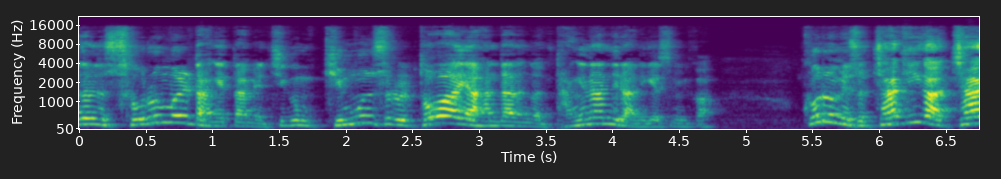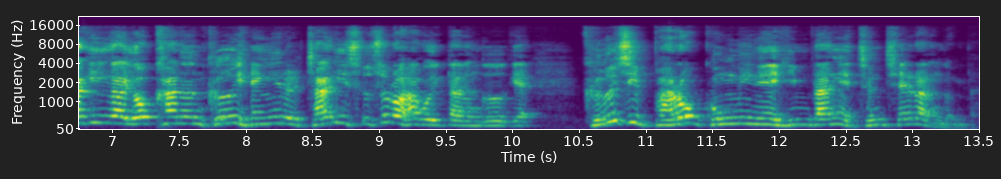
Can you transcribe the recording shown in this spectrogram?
그런 소름을 당했다면 지금 김문수를 도와야 한다는 건 당연한 일 아니겠습니까? 그러면서 자기가 자기가 욕하는 그 행위를 자기 스스로 하고 있다는 그게 그것이 바로 국민의힘당의 정체라는 겁니다.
